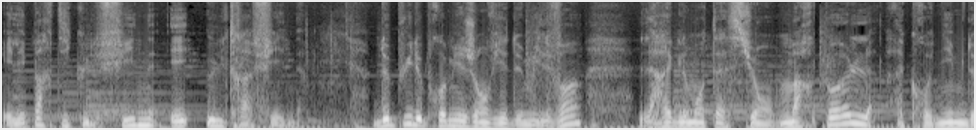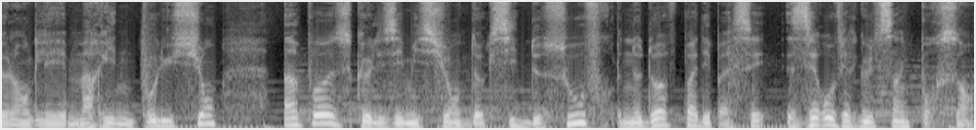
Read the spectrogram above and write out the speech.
et les particules fines et ultra fines. Depuis le 1er janvier 2020, la réglementation MARPOL, acronyme de l'anglais Marine Pollution, impose que les émissions d'oxyde de soufre ne doivent pas dépasser 0,5%.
